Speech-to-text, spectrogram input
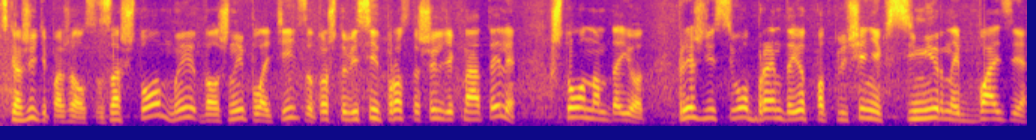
Скажите, пожалуйста, за что мы должны платить? За то, что висит просто шильдик на отеле? Что он нам дает? Прежде всего, бренд дает подключение к всемирной базе,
